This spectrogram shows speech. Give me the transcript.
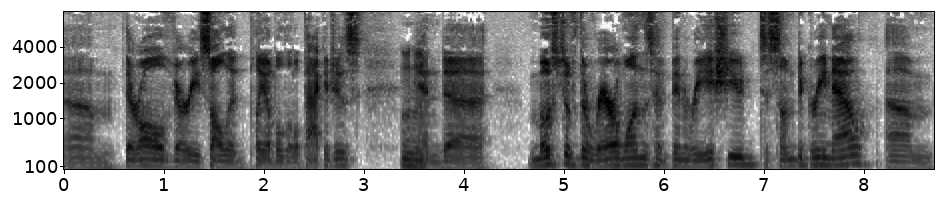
Um, they're all very solid, playable little packages, and uh, most of the rare ones have been reissued to some degree now. Um,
